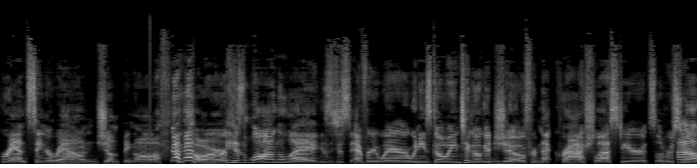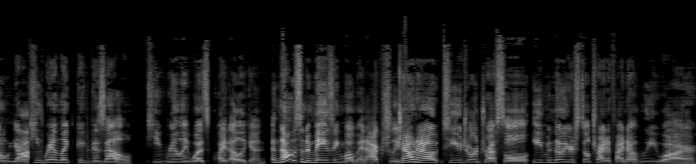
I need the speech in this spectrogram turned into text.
prancing around, jumping off the car, his long legs just everywhere when he's going to go get Zhou from that crash last year at Silverstone. Oh, yeah. He ran like a gazelle. He really was quite elegant. And that was an amazing moment, actually. Shout out to you, George Russell, even though you're still trying to find out who you are.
